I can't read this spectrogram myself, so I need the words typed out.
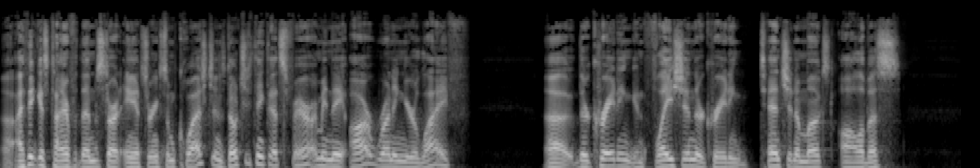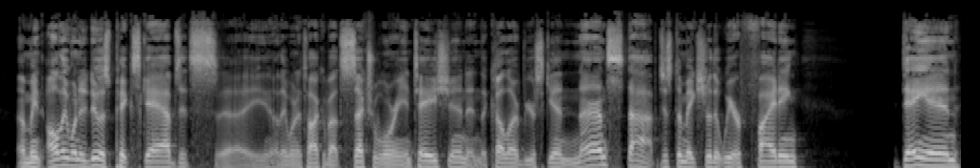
Uh, I think it's time for them to start answering some questions. Don't you think that's fair? I mean, they are running your life. Uh, they're creating inflation. They're creating tension amongst all of us. I mean, all they want to do is pick scabs. It's uh, you know they want to talk about sexual orientation and the color of your skin nonstop, just to make sure that we are fighting day in,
